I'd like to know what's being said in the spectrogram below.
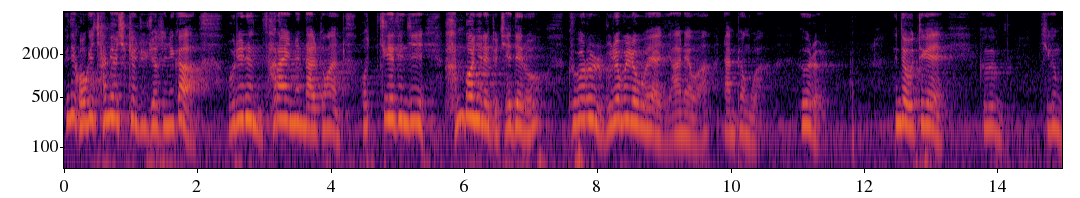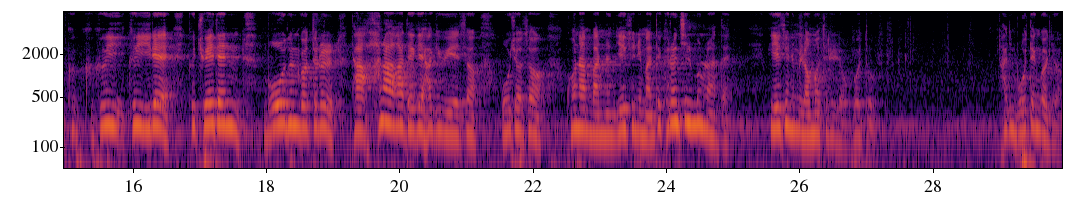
근데 거기 참여시켜 주셨으니까 우리는 살아있는 날 동안 어떻게든지 한 번이라도 제대로 그거를 누려보려고 해야지. 아내와 남편과. 그거를. 근데 어떻게 그 지금 그, 그, 그, 그 일에 그 죄된 모든 것들을 다 하나가 되게 하기 위해서 오셔서 고난받는 예수님한테 그런 질문을 한다. 예수님을 넘어뜨리려고 그것도 아주 못된 거죠.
